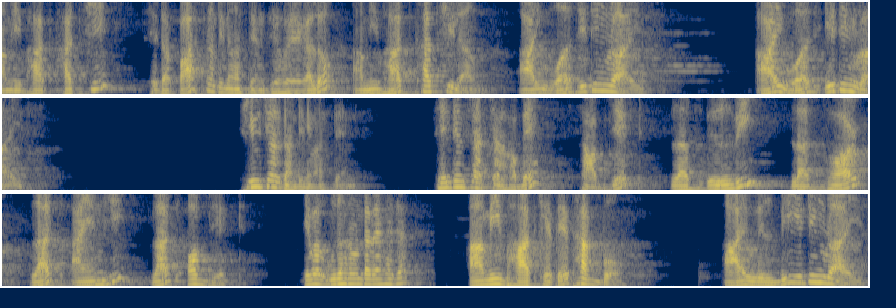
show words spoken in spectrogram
আমি ভাত খাচ্ছি। সেটা পাস্ট কন্টিনিউয়াস টেন্সে হয়ে গেল, আমি ভাত খাচ্ছিলাম। I was eating rice I was eating rice future continuous tense sentence structure হবে subject plus will be plus verb plus ING plus object এবার উদাহরণটা দেখা যাক। আমি ভাত খেতে থাকব। I will be eating rice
